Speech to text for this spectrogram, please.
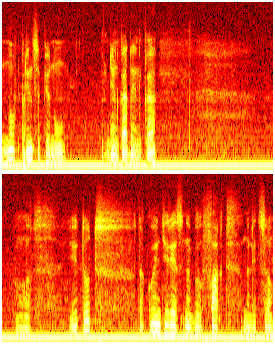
Ну, в принципе, ну, ДНК, ДНК. Вот. И тут такой интересный был факт на лицо.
